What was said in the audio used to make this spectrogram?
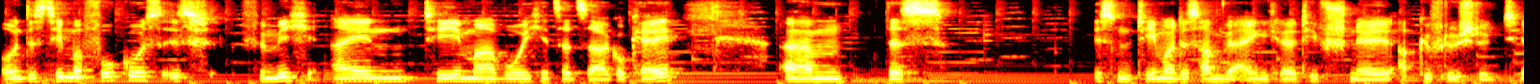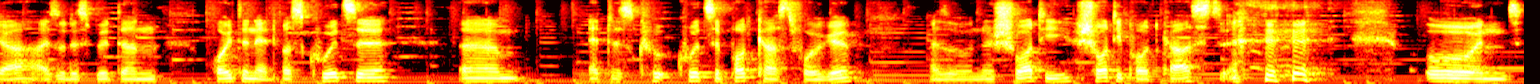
Und das Thema Fokus ist für mich ein Thema, wo ich jetzt halt sage, okay, ähm, das ist ein Thema, das haben wir eigentlich relativ schnell abgefrühstückt. Ja, also das wird dann heute eine etwas kurze, ähm, etwas kurze Podcast-Folge, also eine Shorty, Shorty Podcast. Und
